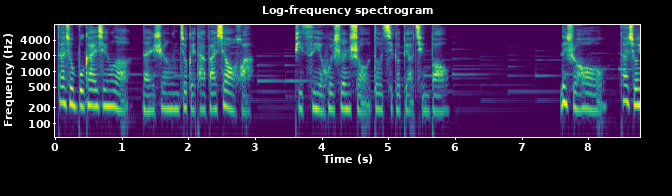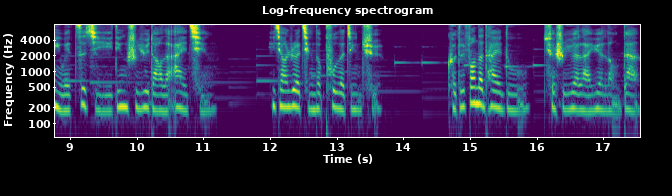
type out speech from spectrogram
大雄不开心了，男生就给他发笑话，彼此也会顺手逗几个表情包。那时候，大雄以为自己一定是遇到了爱情，一腔热情地扑了进去。可对方的态度却是越来越冷淡。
